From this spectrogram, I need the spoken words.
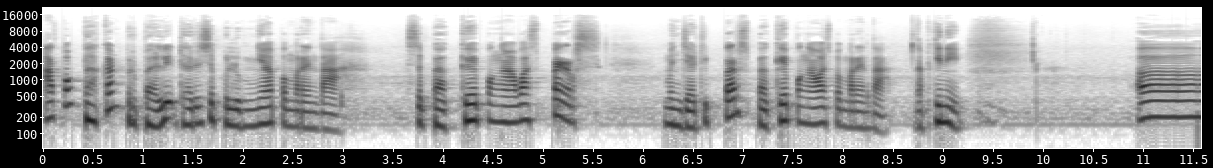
atau bahkan berbalik dari sebelumnya pemerintah sebagai pengawas pers menjadi pers sebagai pengawas pemerintah. Nah begini, uh,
